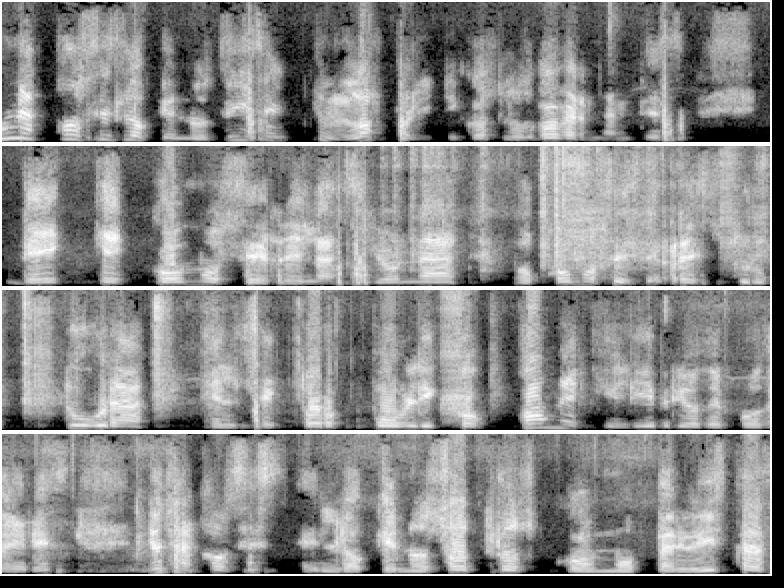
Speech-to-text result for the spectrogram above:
Una cosa es lo que nos dicen los políticos, los gobernantes, de que cómo se relaciona o cómo se reestructura el sector público con equilibrio de poderes. Y otra cosa es lo que nosotros como periodistas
